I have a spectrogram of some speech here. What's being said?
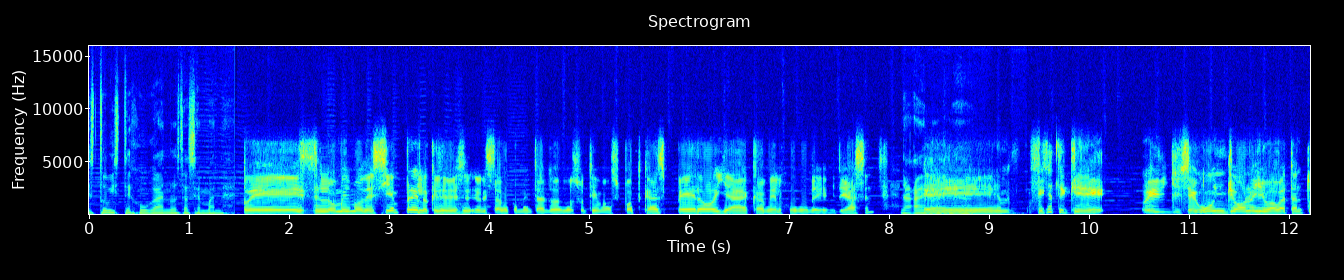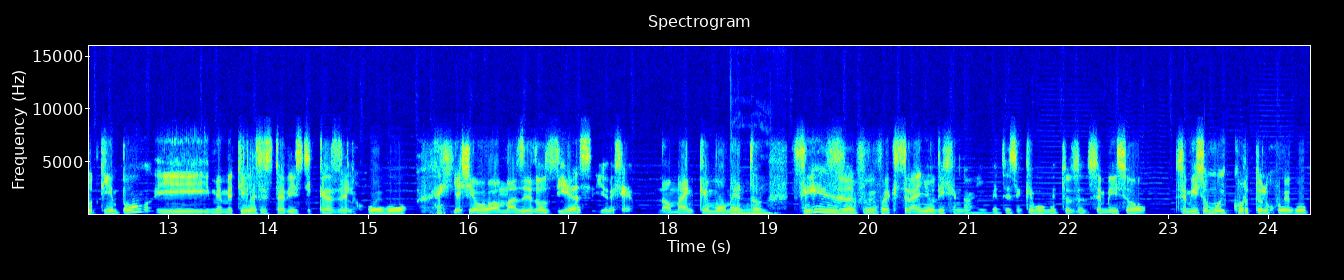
Estuviste jugando esta semana? Pues lo mismo de siempre, lo que les he estado comentando en los últimos podcasts, pero ya acabé el juego de, de Ascent. Eh, fíjate que según yo no llevaba tanto tiempo y me metí en las estadísticas del juego, ya llevaba más de dos días y yo dije, no man, ¿en qué momento? Sí, fue, extraño, dije, no, inventes en qué momento, se me hizo, se me hizo muy corto el juego,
